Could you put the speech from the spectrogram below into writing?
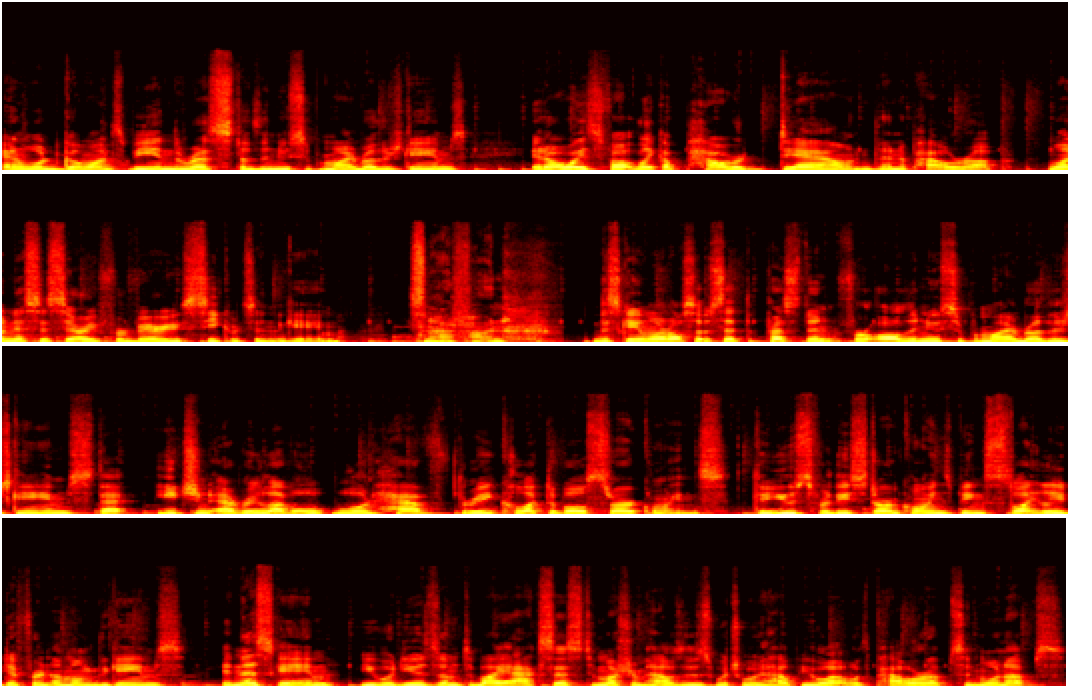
and would go on to be in the rest of the new Super Mario Bros. games, it always felt like a power down than a power up, one necessary for various secrets in the game. It's not fun. This game would also set the precedent for all the new Super Mario Bros. games that each and every level would have three collectible star coins. The use for these star coins being slightly different among the games. In this game, you would use them to buy access to mushroom houses which would help you out with power-ups and one-ups.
